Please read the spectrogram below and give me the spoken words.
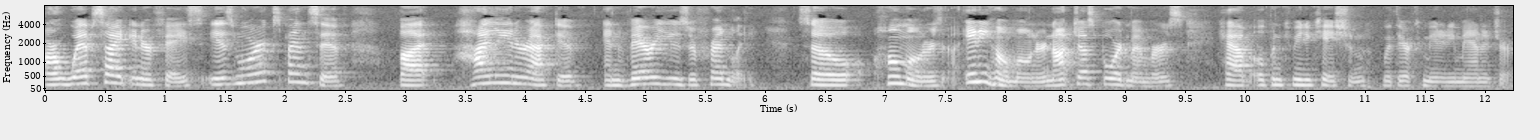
Our website interface is more expensive, but highly interactive and very user-friendly. So homeowners, any homeowner, not just board members, have open communication with their community manager.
